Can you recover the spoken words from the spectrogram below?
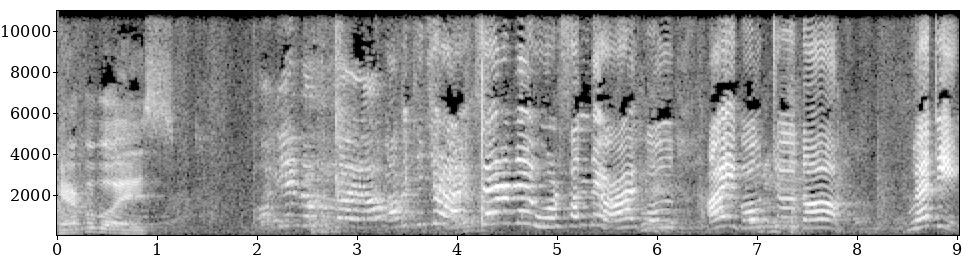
Careful, boys. Saturday or Sunday I go to the wedding.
